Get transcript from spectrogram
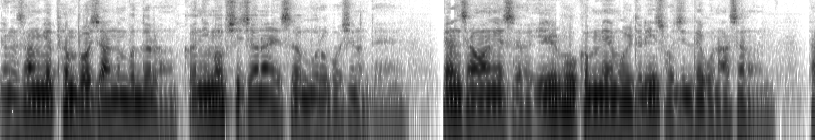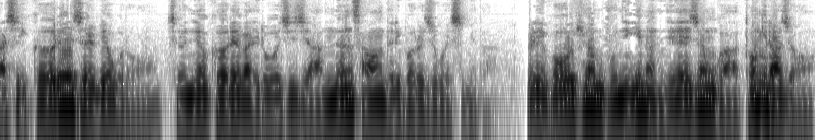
영상 몇 편 보지 않는 분들은 끊임없이 전화해서 물어보시는데 현 상황에서 일부 급매물들이 소진되고 나서는 다시 거래 절벽으로 전혀 거래가 이루어지지 않는 상황들이 벌어지고 있습니다. 그리고 현 분위기는 예전과 동일하죠.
